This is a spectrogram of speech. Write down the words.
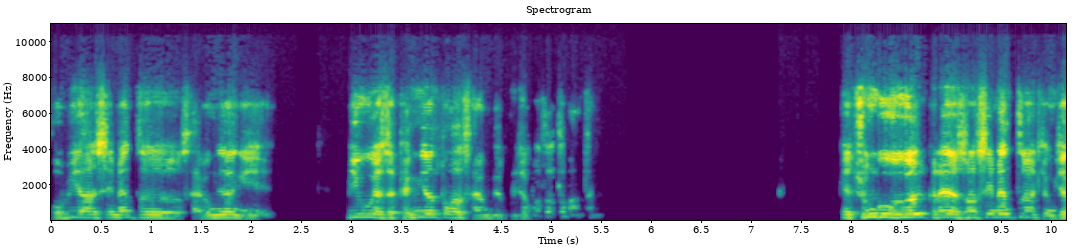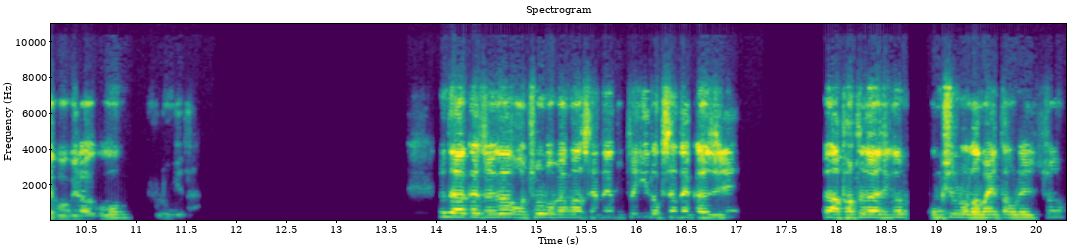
소비한 시멘트 사용량이 미국에서 100년 동안 사용된 물량보다 더 많답니다. 그러니까 중국을 그래서 시멘트 경제국이라고 부릅니다. 근데 아까 제가 5,500만 세대부터 1억 세대까지 그 아파트가 지금 공실로 남아있다고 그랬죠?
